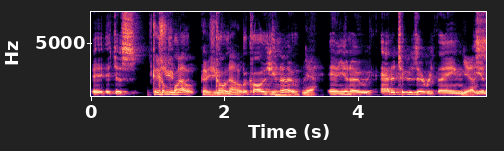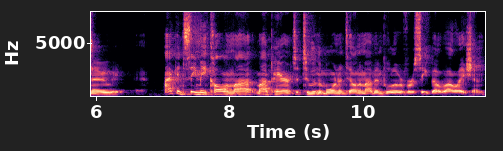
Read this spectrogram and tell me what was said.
It, it just because you know because you know because you know, yeah and you know, attitude is everything. Yes. You know, I can see me calling my my parents at two in the morning and telling them I've been pulled over for a seatbelt violation.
